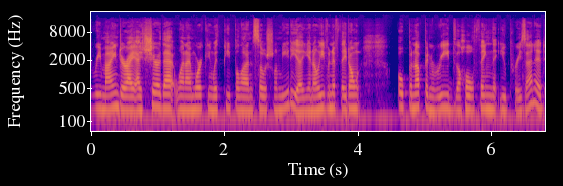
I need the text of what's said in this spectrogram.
reminder. I, I share that when I'm working with people on social media. You know, even if they don't open up and read the whole thing that you presented,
